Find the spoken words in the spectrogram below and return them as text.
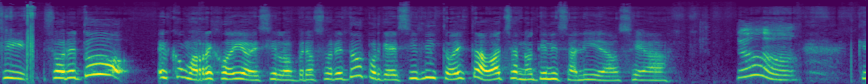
Sí, sobre todo, es como re jodido decirlo, pero sobre todo porque decís, listo, esta Batcher no tiene salida, o sea, No. que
